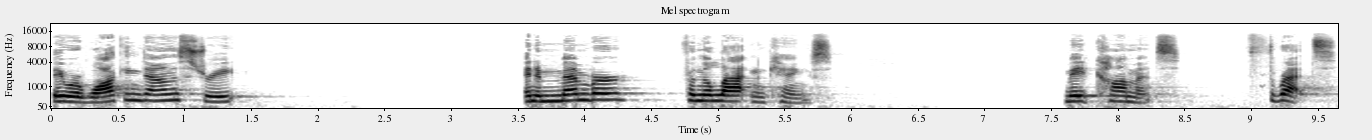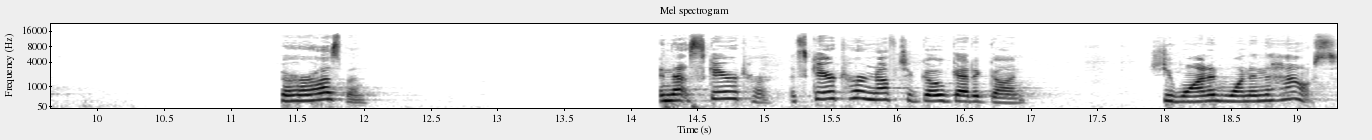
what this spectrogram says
They were walking down the street, and a member from the Latin Kings made comments, threats to her husband. And that scared her. It scared her enough to go get a gun. She wanted one in the house.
